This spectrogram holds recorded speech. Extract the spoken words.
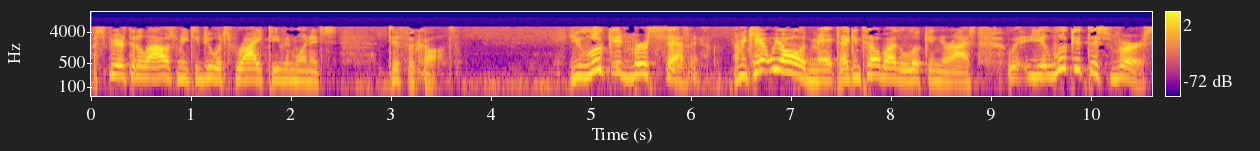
A spirit that allows me to do what's right even when it's difficult. You look at verse 7. I mean, can't we all admit? I can tell by the look in your eyes. You look at this verse,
